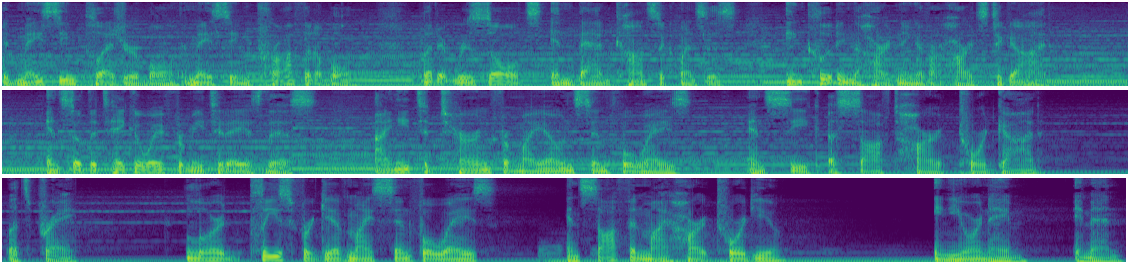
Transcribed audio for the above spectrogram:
it may seem pleasurable, it may seem profitable, but it results in bad consequences, including the hardening of our hearts to God. And so the takeaway for me today is this I need to turn from my own sinful ways and seek a soft heart toward God. Let's pray. Lord, please forgive my sinful ways and soften my heart toward you. In your name, amen.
